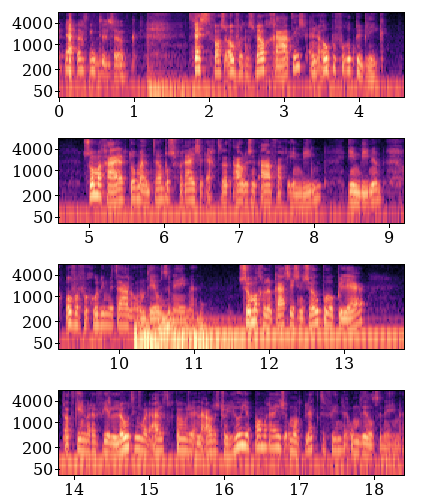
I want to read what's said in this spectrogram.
ja, dat vind ik dus ook. Het festival is overigens wel gratis en open voor het publiek. Sommige heiligdommen en tempels vereisen echter dat ouders een aanvraag indien, indienen of een vergoeding betalen om deel te nemen. Sommige locaties zijn zo populair dat kinderen via de loting worden uitgekozen en ouders door heel Japan reizen om een plek te vinden om deel te nemen.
